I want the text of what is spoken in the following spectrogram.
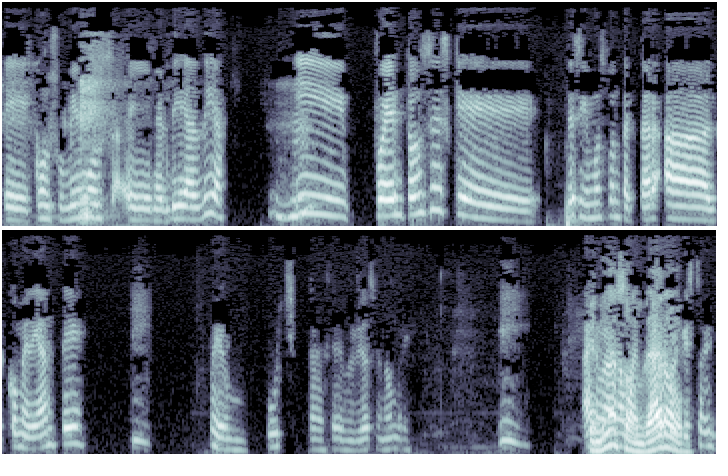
eh, consumimos eh, en el día a día. Y fue entonces que decidimos contactar al comediante, pues, puchica, se me olvidó su nombre. Ay, me Tenía sombrero. estoy-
